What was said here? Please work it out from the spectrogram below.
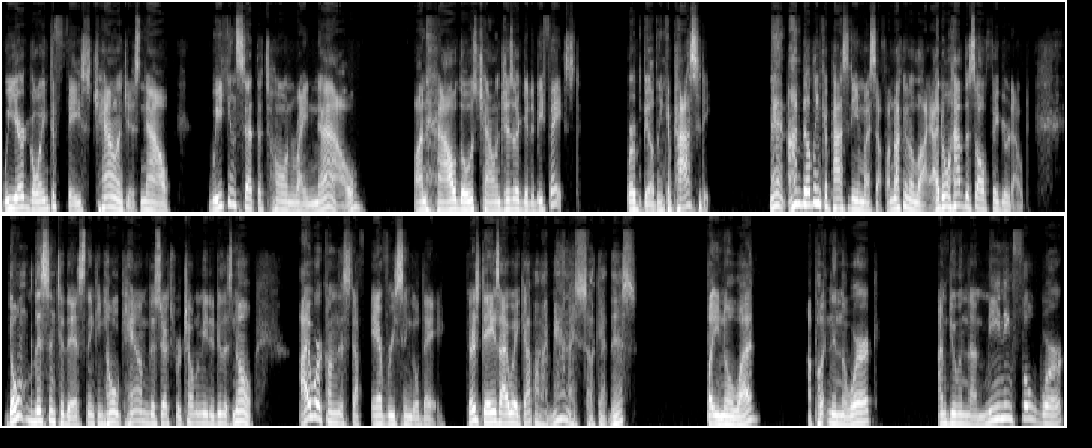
we are going to face challenges. Now, we can set the tone right now on how those challenges are going to be faced. We're building capacity. Man, I'm building capacity in myself. I'm not going to lie. I don't have this all figured out. Don't listen to this thinking, oh, Cam, this expert telling me to do this. No, I work on this stuff every single day. There's days I wake up, I'm like, man, I suck at this. But you know what? I'm putting in the work. I'm doing the meaningful work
